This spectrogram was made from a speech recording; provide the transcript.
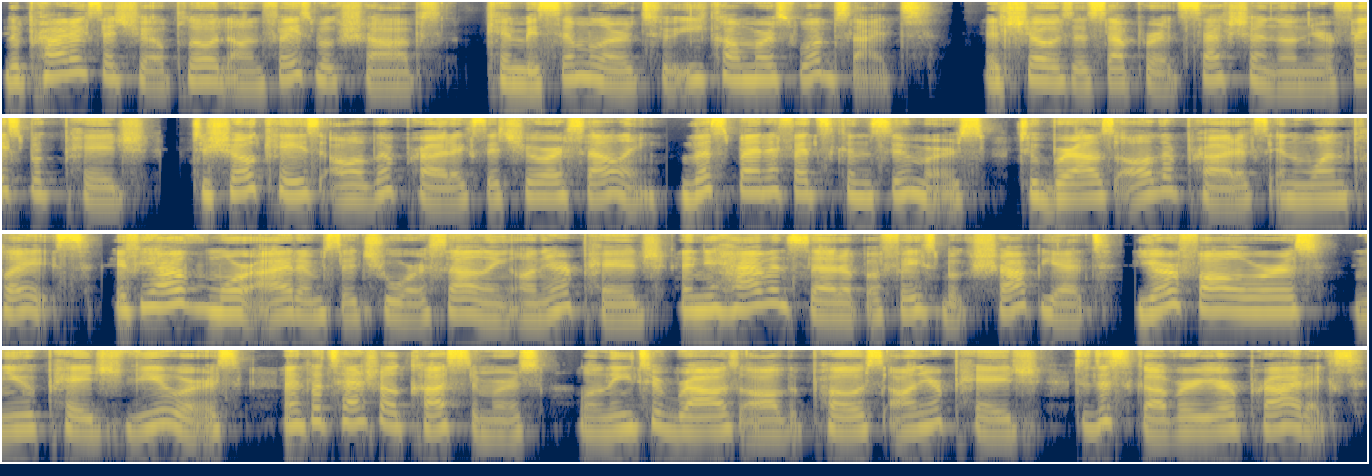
The products that you upload on Facebook shops can be similar to e-commerce websites. It shows a separate section on your Facebook page to showcase all the products that you are selling. This benefits consumers to browse all the products in one place. If you have more items that you are selling on your page and you haven't set up a Facebook shop yet, your followers, new page viewers, and potential customers will need to browse all the posts on your page to discover your products.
